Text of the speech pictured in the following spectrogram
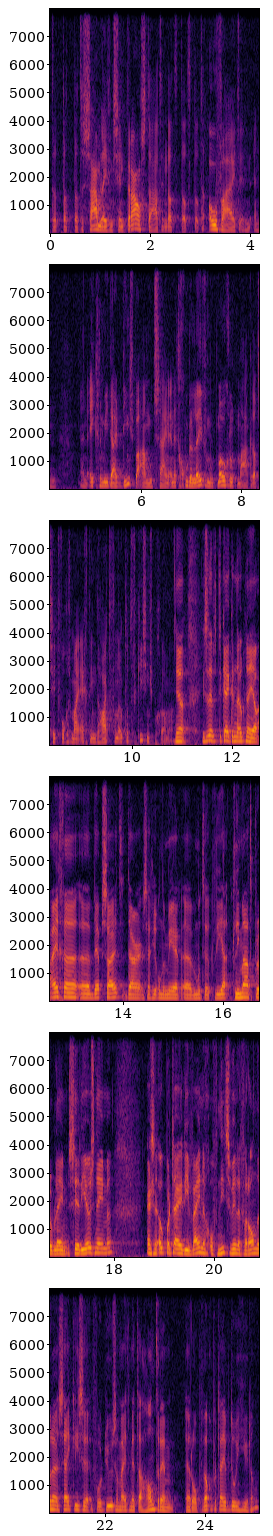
dat, dat, dat de samenleving centraal staat en dat, dat, dat de overheid en, en een economie daar dienstbaar aan moet zijn en het goede leven moet mogelijk maken. Dat zit volgens mij echt in het hart van ook dat verkiezingsprogramma. Ja, ik zit even te kijken ook naar jouw eigen uh, website. Daar zeg je onder meer, uh, we moeten het klimaatprobleem serieus nemen. Er zijn ook partijen die weinig of niets willen veranderen. Zij kiezen voor duurzaamheid met de handrem erop. Welke partijen bedoel je hier dan?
